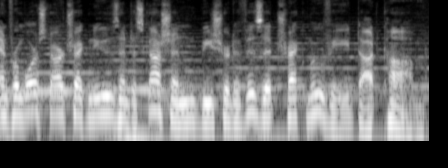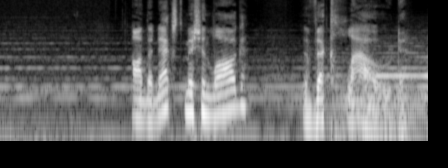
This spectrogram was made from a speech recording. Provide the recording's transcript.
and for more Star Trek news and discussion, be sure to visit trekmovie.com. On the next mission log, The Cloud.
